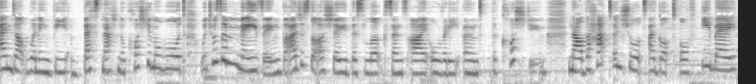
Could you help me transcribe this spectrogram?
end up winning the Best National Costume Award, which was amazing. But I just thought I'll show you this look since I already owned the costume. Now, the hat and shorts I got off eBay.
